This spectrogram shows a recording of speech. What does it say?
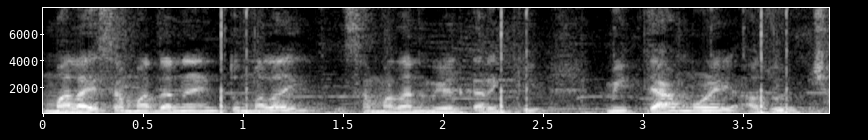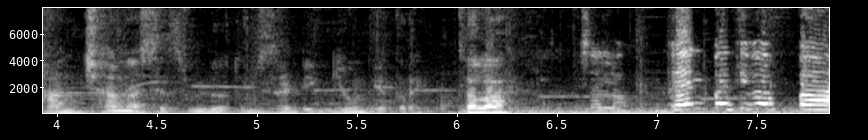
मलाही समाधान आहे आणि तुम्हालाही समाधान मिळेल. कारण की मी त्यामुळे अजून छान छान असेच व्हिडिओ तुमच्यासाठी घेऊन येत राहील चला. चलो. गणपती बाप्पा!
